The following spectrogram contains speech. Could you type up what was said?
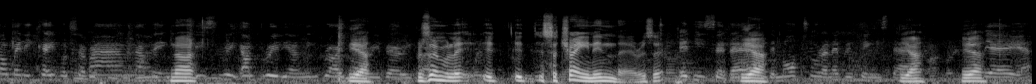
Not many cables around, nothing. No. It's re- I'm brilliant. Right, Yeah. very, very well. Presumably, it, it, it's a chain in there, is it? It is uh, there. Yeah. The motor and everything is there. Yeah. Yeah. Yeah, yeah.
